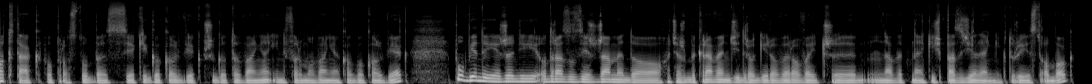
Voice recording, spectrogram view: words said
od tak po prostu, bez jakiegokolwiek przygotowania, informowania kogokolwiek. Pół biedy, jeżeli od razu zjeżdżamy do chociażby krawędzi drogi rowerowej, czy nawet na jakiś pas zieleni, który jest obok.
